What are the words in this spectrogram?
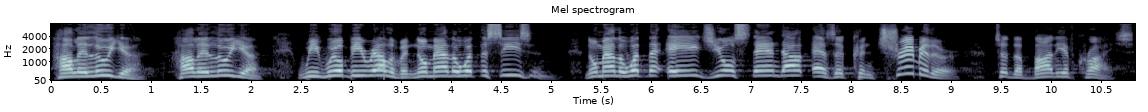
hallelujah, hallelujah, we will be relevant no matter what the season, no matter what the age, you'll stand out as a contributor to the body of Christ.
